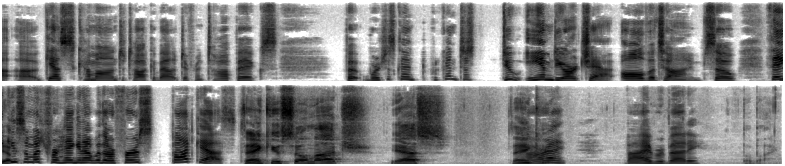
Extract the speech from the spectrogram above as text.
uh, uh, guests come on to talk about different topics, but we're just going to we're going to just do EMDR chat all the time. So thank yep. you so much for hanging out with our first podcast. Thank you so much. Yes. Thank All you. All right. Bye, everybody. Bye bye.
